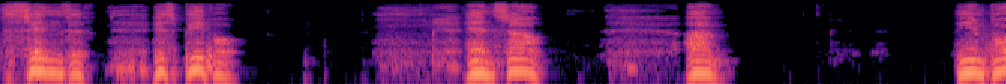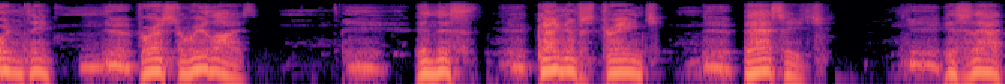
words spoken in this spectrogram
sins of his people. And so, um, the important thing for us to realize in this kind of strange passage is that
